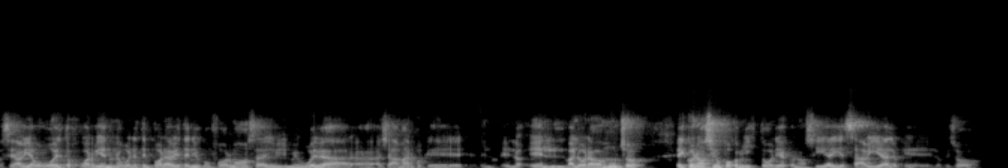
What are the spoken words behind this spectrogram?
o sea, había vuelto a jugar bien, una buena temporada había tenido con Formosa y, me vuelve a, llamar porque él valoraba mucho él conocía un poco mi historia, conocía y él sabía lo que, lo que yo,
